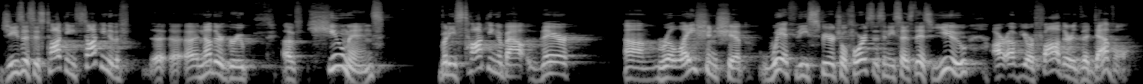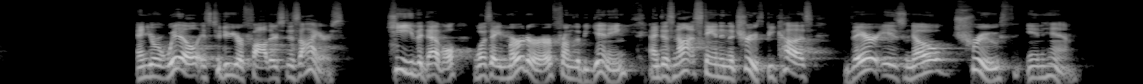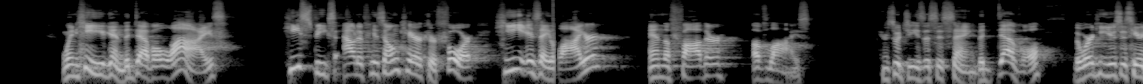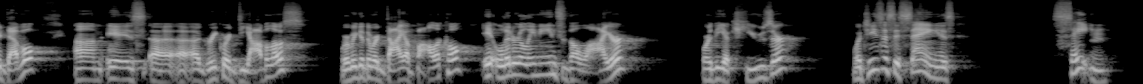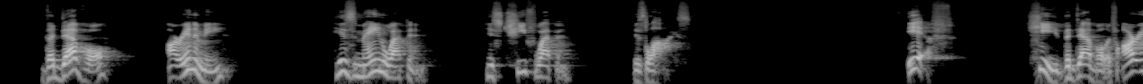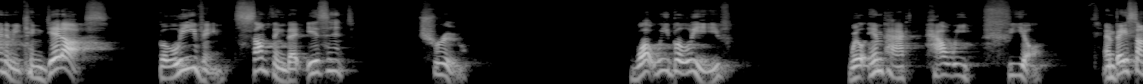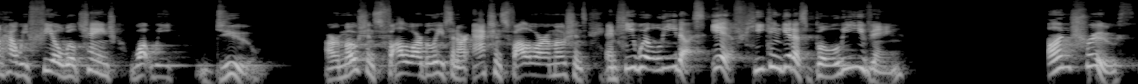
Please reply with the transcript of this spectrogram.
Jesus is talking, he's talking to the, uh, uh another group of humans, but he's talking about their um, relationship with these spiritual forces. And he says this You are of your father, the devil, and your will is to do your father's desires. He, the devil, was a murderer from the beginning and does not stand in the truth because there is no truth in him. When he, again, the devil, lies, he speaks out of his own character, for he is a liar and the father of lies. Here's what Jesus is saying the devil, the word he uses here, devil, um, is a, a Greek word diabolos, where we get the word diabolical. It literally means the liar or the accuser. What Jesus is saying is Satan, the devil, our enemy, his main weapon, his chief weapon, is lies. If he, the devil, if our enemy can get us believing something that isn't true, what we believe will impact how we feel. And based on how we feel, will change what we do. Our emotions follow our beliefs and our actions follow our emotions. And He will lead us if He can get us believing untruth,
